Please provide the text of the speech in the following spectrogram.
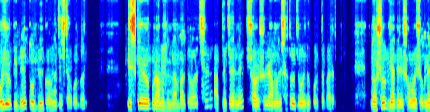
হুজুরকে দিয়ে তদবির করানোর চেষ্টা করবেন। স্ক্রিনের উপর আমাদের নাম্বার দেওয়া আছে। আপনি চাইলে সরাসরি আমাদের সাথেও যোগাযোগ করতে পারেন। দর্শক, যাদের এই সমস্যাগুলো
